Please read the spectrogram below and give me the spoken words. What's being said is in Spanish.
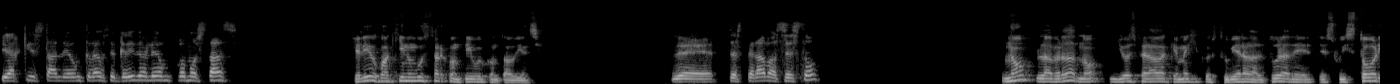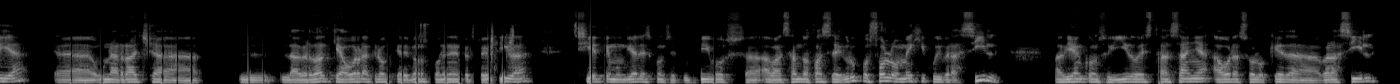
Y aquí está León Krause. Querido León, ¿cómo estás? Querido Joaquín, un gusto estar contigo y con tu audiencia. ¿Te esperabas esto? No, la verdad no. Yo esperaba que México estuviera a la altura de, su historia, eh, una racha, la verdad que ahora creo que debemos poner en perspectiva, siete mundiales consecutivos avanzando a fase de grupo, solo México y Brasil habían conseguido esta hazaña, ahora solo queda Brasil.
